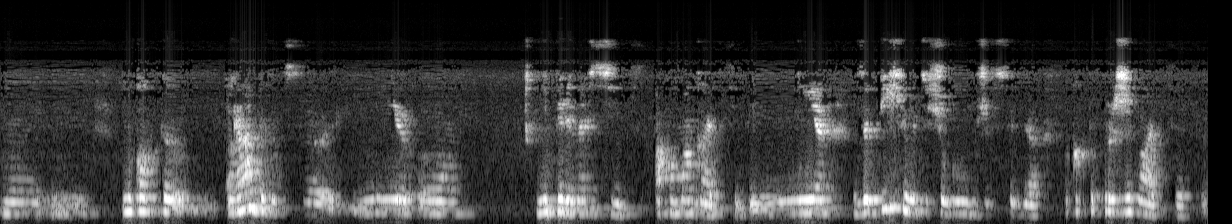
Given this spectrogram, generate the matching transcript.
ну, как-то радоваться и э, не переносить. А помогать себе, не запихивать еще глубже в себя, а как-то проживать это.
